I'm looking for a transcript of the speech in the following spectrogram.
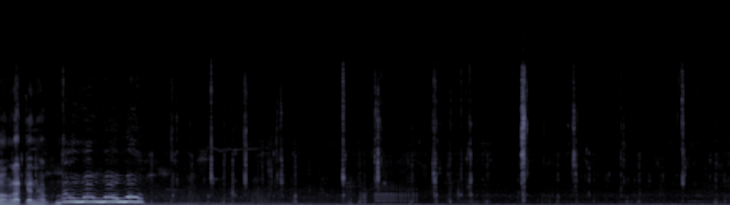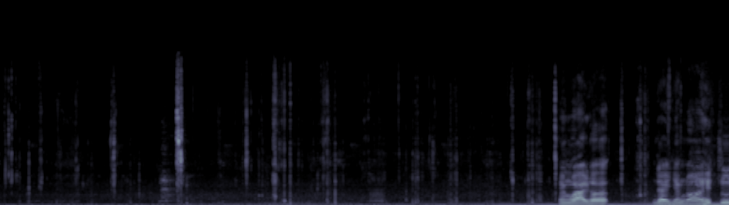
ห้องรัดกันครับ ว้าวว้าวว้าวว้าวทาง วายเขาใหญ่ยังน้อยเฮ็ดจู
